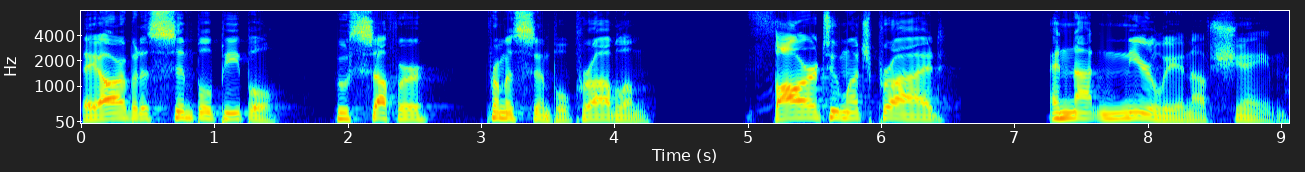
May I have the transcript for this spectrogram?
they are but a simple people who suffer from a simple problem. Far too much pride and not nearly enough shame.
